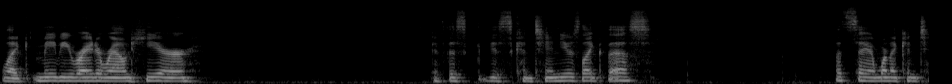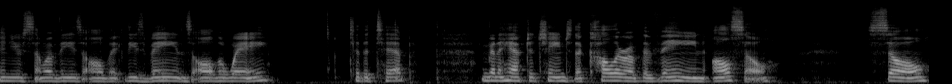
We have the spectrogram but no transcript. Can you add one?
like maybe right around here, if this, this continues like this, let's say I want to continue some of these all the, these veins all the way to the tip. I'm going to have to change the color of the vein also. So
